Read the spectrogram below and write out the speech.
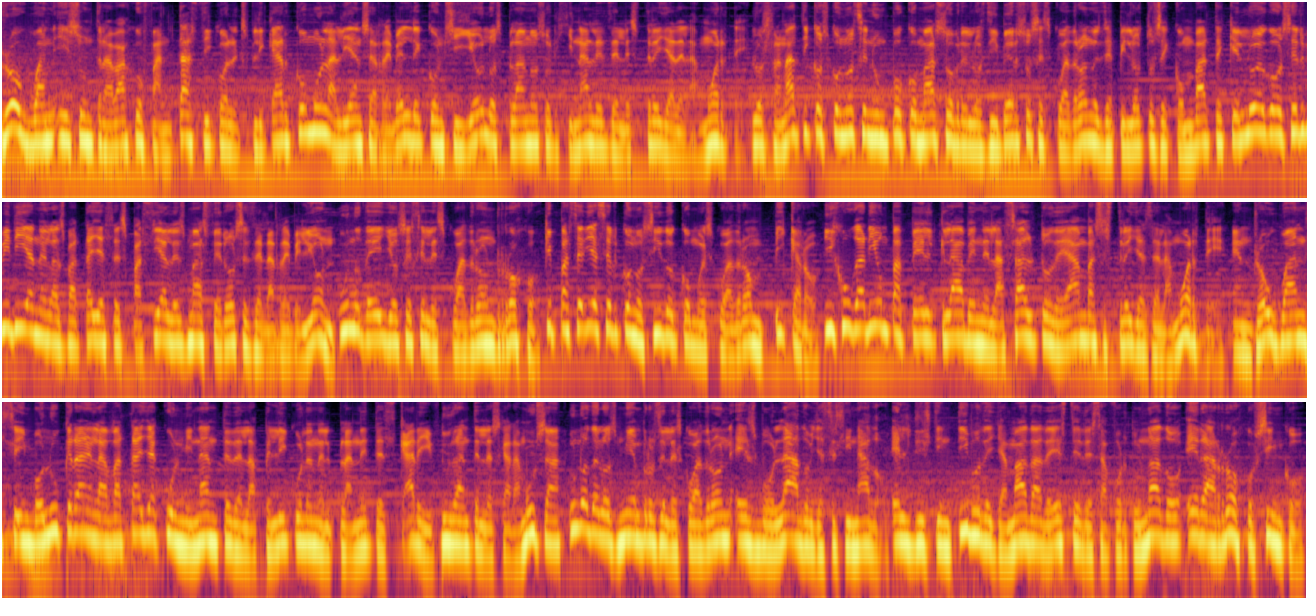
Rogue One hizo un trabajo fantástico al explicar cómo la Alianza Rebelde consiguió los planos originales de la Estrella de la Muerte. Los fanáticos conocen un poco más sobre los diversos escuadrones de pilotos de combate que luego servirían en las batallas espaciales más feroces de la rebelión. Uno de ellos es el Escuadrón Rojo, que pasaría a ser conocido como Escuadrón Pícaro, y jugaría un papel clave en el asalto de ambas Estrellas de la Muerte. En Rogue One se involucra en la batalla culminante de la película en el planeta Scarif. Durante la escaramuza, uno de los miembros del escuadrón es volado y asesinado. El distintivo de llamada de este desafortunado era Rojo 5.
